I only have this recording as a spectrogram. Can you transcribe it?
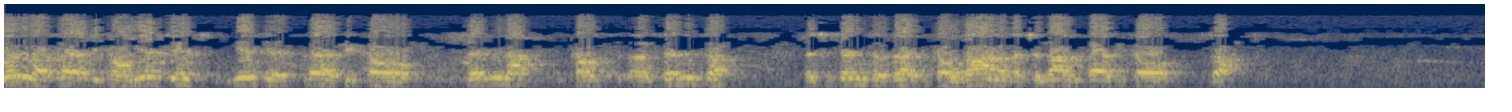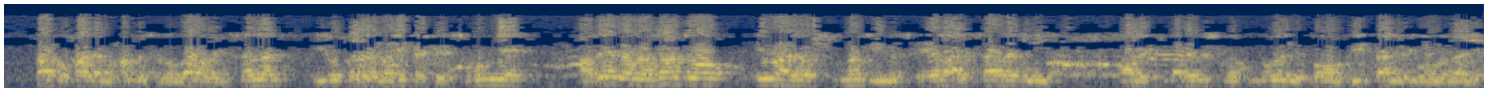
godina trajati kao mjesec, mjesec trajati kao sedmina, kao uh, sedmica, da će sedmica trajati kao dana, da će dan trajati kao sat. Tako kada Muhammed sallallahu alaihi sallam i u to nema nikakve sumnje, a vezano za to ima još mnogi mesela i savremeni, ali da ne bismo duljili po ovom pitanju, idemo dalje.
